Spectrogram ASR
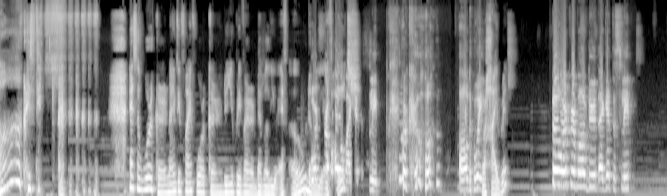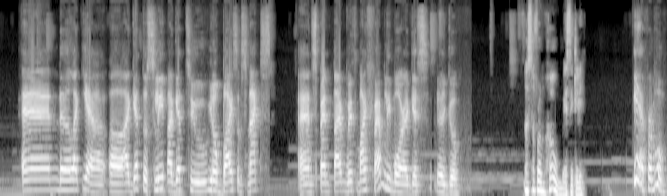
Ah, Christine. As a worker, 95 worker, do you prefer WFO, Work from home, I WFH, get to sleep. Work from home all the way. or hybrid? No work from home, dude. I get to sleep, and uh, like yeah, uh, I get to sleep. I get to you know buy some snacks and spend time with my family more. I guess there you go. Also from home, basically. Yeah, from home.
